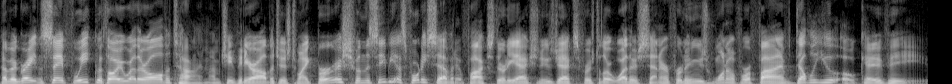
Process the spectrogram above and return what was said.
Have a great and safe week with all your weather all the time. I'm Chief Meteorologist Mike Buresh from the CBS 47 at Fox 30 Action News Jax First Alert Weather Center for News 1045 WOKV.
